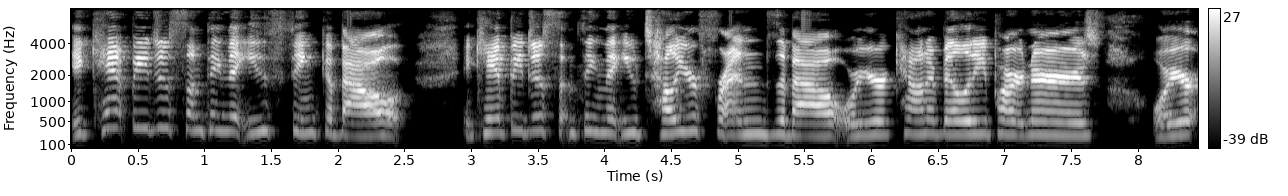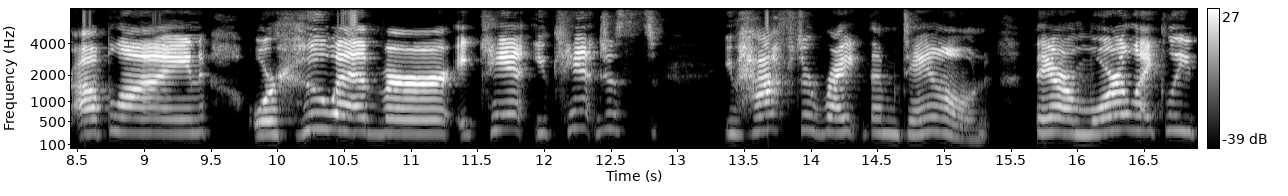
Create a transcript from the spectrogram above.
It can't be just something that you think about. It can't be just something that you tell your friends about or your accountability partners or your upline or whoever. It can't, you can't just you have to write them down. They are more likely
